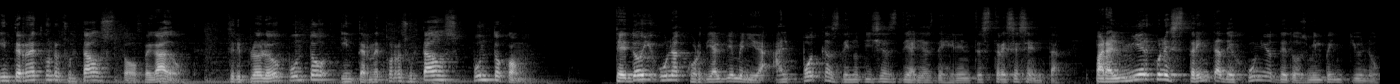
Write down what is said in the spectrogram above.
Internet con resultados, todo pegado. www.internetconresultados.com. Te doy una cordial bienvenida al podcast de noticias diarias de Gerentes 360 para el miércoles 30 de junio de 2021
